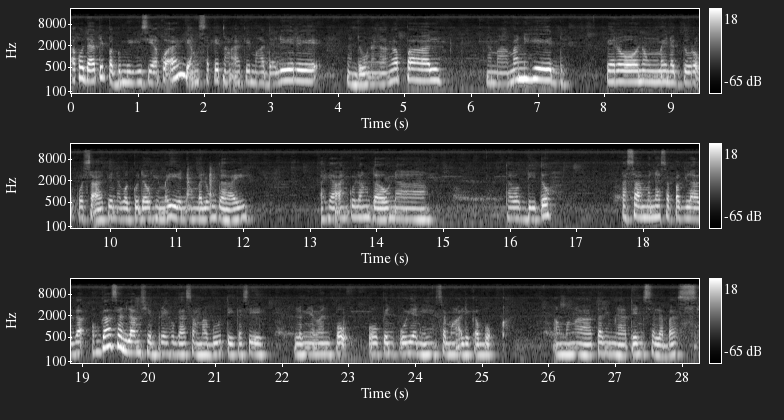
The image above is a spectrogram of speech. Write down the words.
Ako dati pag gumigising ako, ay, ang sakit ng aking mga daliri, nandoon nangangapal, namamanhid. Pero nung may nagturo po sa akin na wag ko daw himayin ang malunggay, hayaan ko lang daw na tawag dito, kasama na sa paglaga. Hugasan lang, syempre, hugasan mabuti kasi alam niyo naman po, open po yan eh, sa mga alikabok ang mga tanim natin sa labas,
